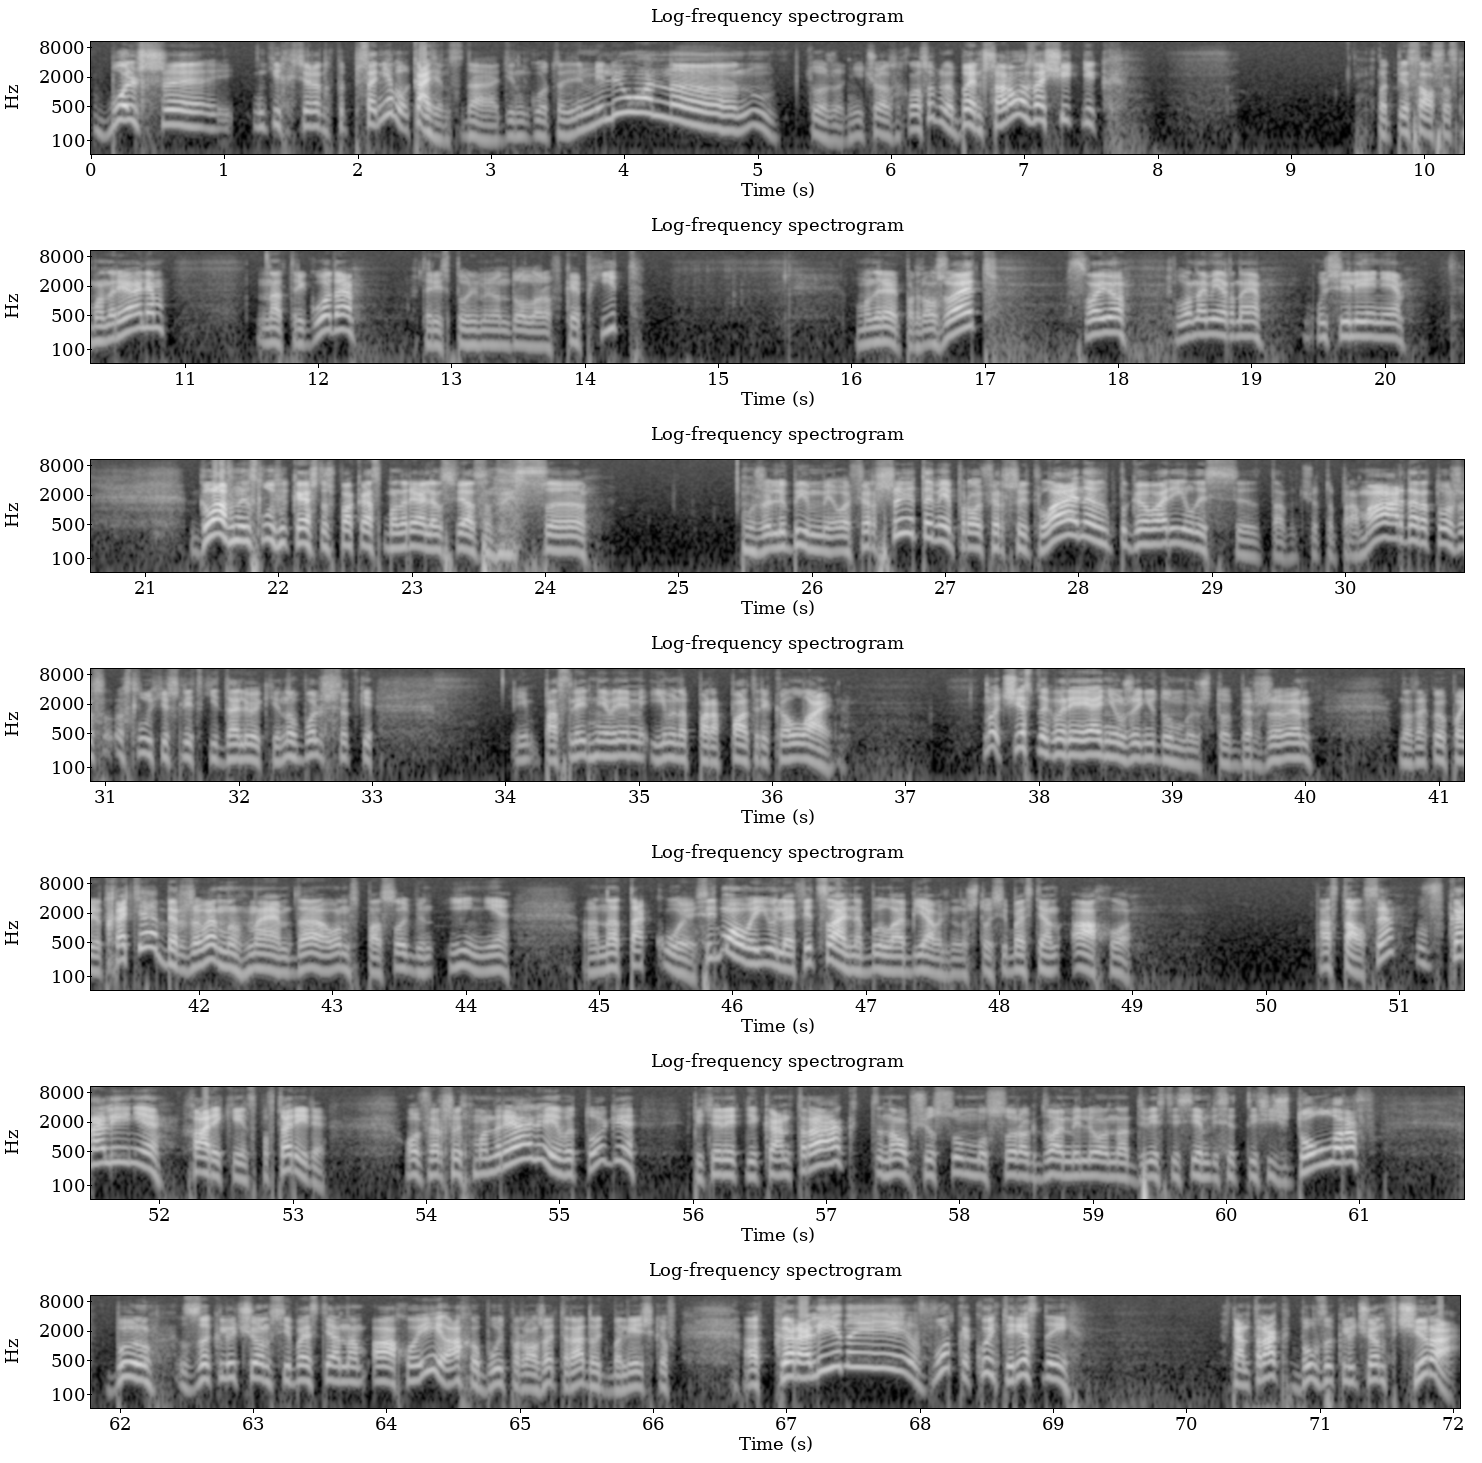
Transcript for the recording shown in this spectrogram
больше никаких серьезных подписаний не было. Казинс, да, один год, один миллион. Ну, тоже ничего особенного. Бен Шаро, защитник, подписался с Монреалем на три года. 3,5 миллиона долларов кэп-хит. Монреаль продолжает свое планомерное усиление. Главные слухи, конечно же, пока с Монреалем связаны с э, уже любимыми offer sheet ами. Про offer sheet Лайне поговорилось. Э, там что-то про Марнера тоже слухи шли такие далекие. Но больше все-таки последнее время именно про Патрика Лайне. Но, честно говоря, я не, уже не думаю, что Бержевен на такой пойдет. Хотя Бержевен, мы знаем, да, он способен и не а, на такое. 7 июля официально было объявлено, что Себастьян Ахо остался в Каролине. Hurricanes повторили офершит Монреале. И в итоге пятилетний контракт на общую сумму 42 миллиона 270 тысяч долларов был заключен Себастьяном Ахо. И Ахо будет продолжать радовать болельщиков а, Каролины. Вот какой интересный контракт был заключен вчера.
